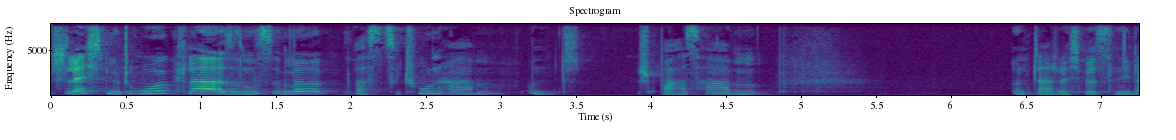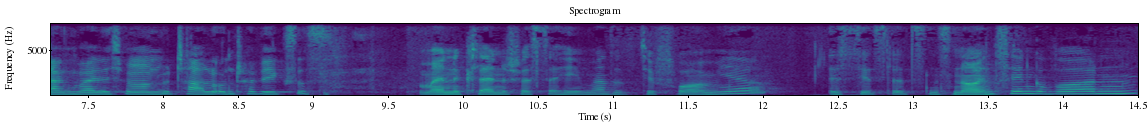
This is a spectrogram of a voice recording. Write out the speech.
schlecht mit Ruhe klar, also muss immer was zu tun haben und Spaß haben. Und dadurch wird es nie langweilig, wenn man mit Tale unterwegs ist. Meine kleine Schwester Hema sitzt hier vor mir, ist jetzt letztens 19 geworden,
